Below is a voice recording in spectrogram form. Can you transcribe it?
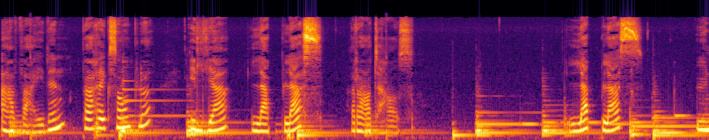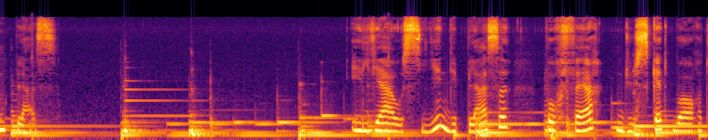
À Weiden, par exemple, il y a la place Rathaus. La place, une place. Il y a aussi des places pour faire du skateboard.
